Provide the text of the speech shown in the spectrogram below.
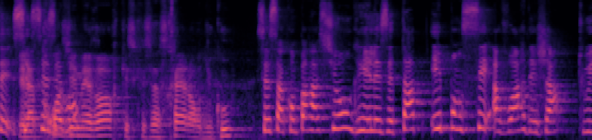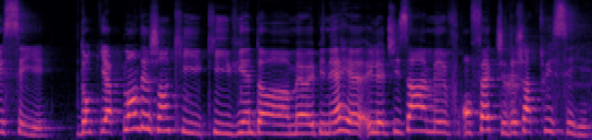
et la troisième erreur, qu'est-ce que ça serait alors du coup? C'est sa comparaison, griller les étapes et penser avoir déjà tout essayé. Donc il y a plein de gens qui, qui viennent dans mes webinaires et ils disent ah mais en fait j'ai déjà tout essayé.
